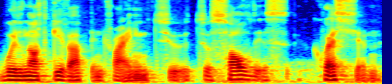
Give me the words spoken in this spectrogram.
will not give up in trying to, to solve this question.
